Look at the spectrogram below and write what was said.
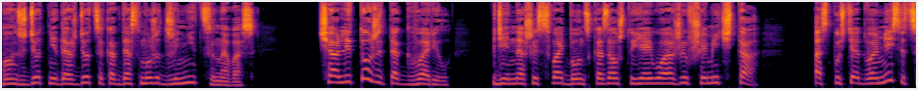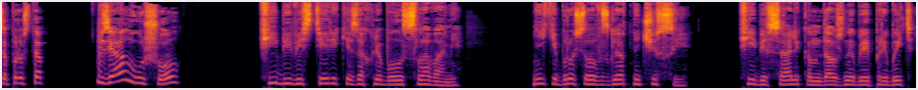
Он ждет не дождется, когда сможет жениться на вас. Чарли тоже так говорил. В день нашей свадьбы он сказал, что я его ожившая мечта, а спустя два месяца просто взял и ушел». Фиби в истерике захлебывалась словами. Ники бросила взгляд на часы. Фиби с Аликом должны были прибыть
